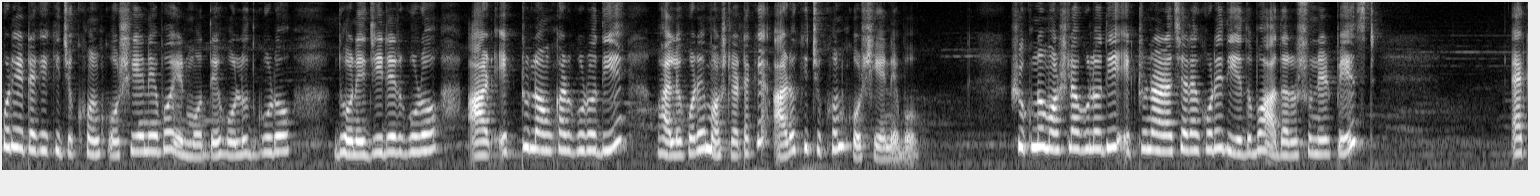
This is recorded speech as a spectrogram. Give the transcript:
করে এটাকে কিছুক্ষণ কষিয়ে নেব। এর মধ্যে হলুদ গুঁড়ো, ধনে জিরের গুঁড়ো আর একটু লঙ্কার গুঁড়ো দিয়ে ভালো করে মশলাটাকে আরও কিছুক্ষণ কষিয়ে নেব। শুকনো মশলাগুলো দিয়ে একটু নাড়াচাড়া করে দিয়ে দেবো আদা রসুনের পেস্ট এক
